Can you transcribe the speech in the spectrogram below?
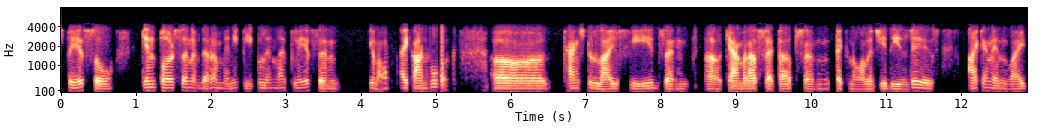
space. So in person, if there are many people in my place, and you know I can't work. Uh, thanks to live feeds and uh, camera setups and technology these days, I can invite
